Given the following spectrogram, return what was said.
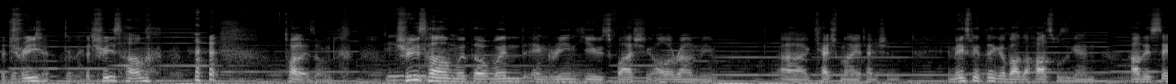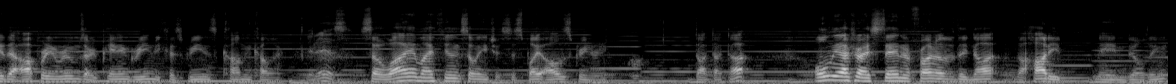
The tree, Dimension, the trees hum. Twilight Zone. Trees hum with the wind and green hues flashing all around me. Uh, catch my attention. It makes me think about the hospitals again. How they say that operating rooms are painted green because green is a common color. it is. So why am I feeling so anxious despite all this greenery? Dot dot dot. Only after I stand in front of the not the haughty main building.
